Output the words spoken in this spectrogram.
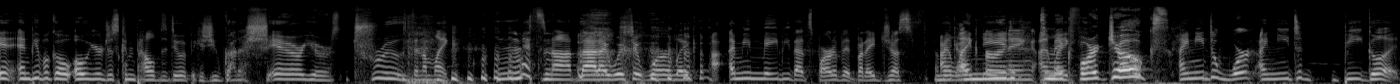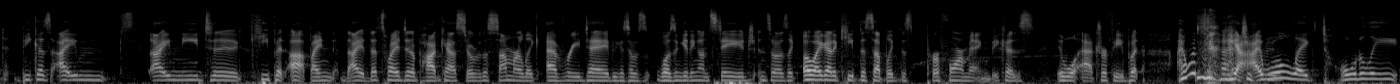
And and people go, oh, you're just compelled to do it because you've got to share your truth. And I'm like, "Mm, it's not that. I wish it were. Like, I- mean, maybe that's part of it, but I just, I'm I like, like I need earning. to I make like fart jokes. I need to work. I need to be good because I'm. I need to keep it up. I, I that's why I did a podcast over the summer, like every day, because I was wasn't getting on stage, and so I was like, oh, I got to keep this up, like this performing, because it will atrophy. But I would, yeah, I will like totally.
